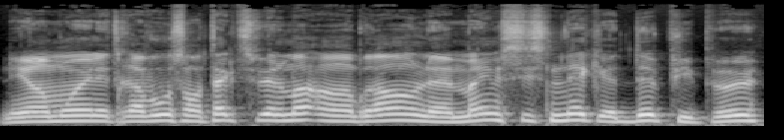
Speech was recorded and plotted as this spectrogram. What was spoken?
Néanmoins, les travaux sont actuellement en branle, même si ce n'est que depuis peu.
